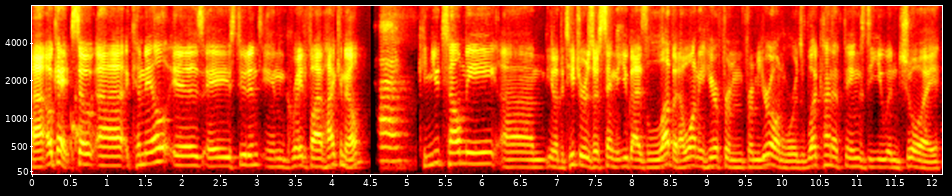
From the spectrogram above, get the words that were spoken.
Uh, okay, so uh, Camille is a student in grade five. Hi, Camille. Hi. Can you tell me? Um, you know, the teachers are saying that you guys love it. I want to hear from from your own words. What kind of things do you enjoy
